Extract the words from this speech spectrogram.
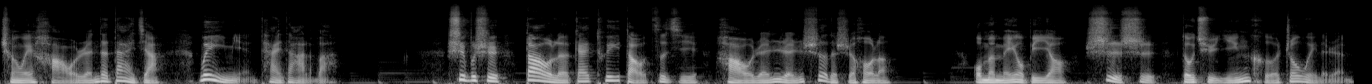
成为好人的代价未免太大了吧？是不是到了该推倒自己好人人设的时候了？我们没有必要事事都去迎合周围的人，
